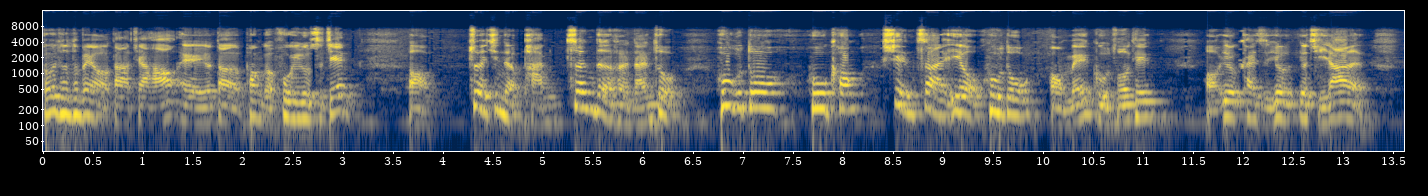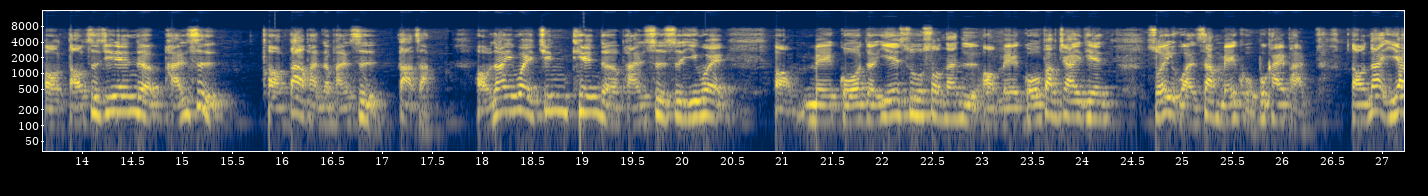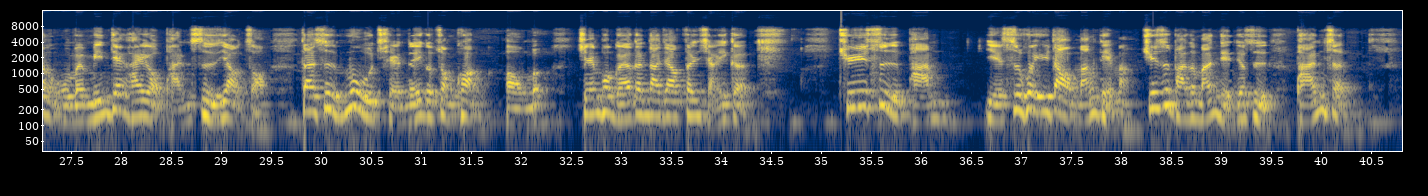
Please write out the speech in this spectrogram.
各位投资朋友，大家好，哎，又到了碰个富裕路时间哦。最近的盘真的很难做，忽多忽空，现在又忽多哦。美股昨天哦又开始又又起拉了哦，导致今天的盘势哦，大盘的盘势大涨哦。那因为今天的盘势是因为。哦，美国的耶稣受难日哦，美国放假一天，所以晚上美股不开盘哦。那一样，我们明天还有盘势要走，但是目前的一个状况哦，我们今天碰哥要跟大家分享一个趋势盘，也是会遇到盲点嘛。趋势盘的盲点就是盘整，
